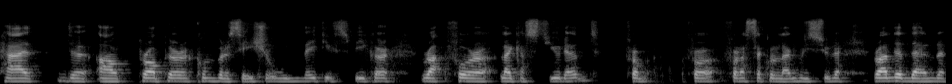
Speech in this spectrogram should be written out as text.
have the a proper conversation with native speaker for like a student from for for a second language student rather than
